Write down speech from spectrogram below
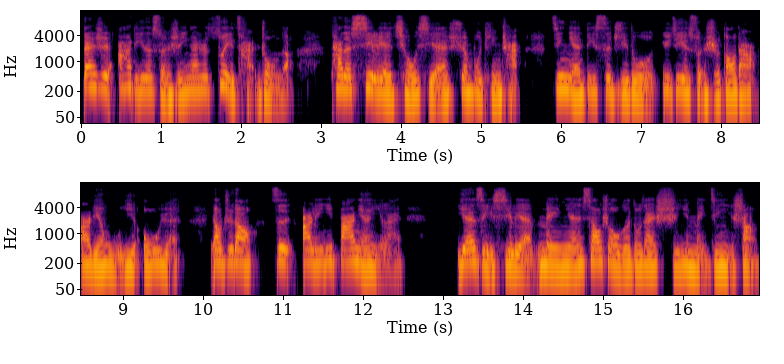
但是阿迪的损失应该是最惨重的，他的系列球鞋宣布停产。今年第四季度预计损失高达二点五亿欧元。要知道，自二零一八年以来，Yeezy 系列每年销售额都在十亿美金以上，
